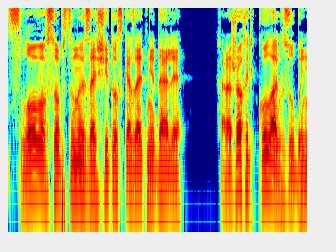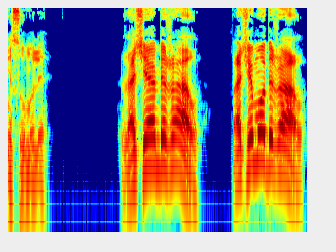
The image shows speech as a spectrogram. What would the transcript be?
слова в собственную защиту сказать не дали. Хорошо, хоть кулак в зубы не сунули. «Зачем бежал? Почему бежал?»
